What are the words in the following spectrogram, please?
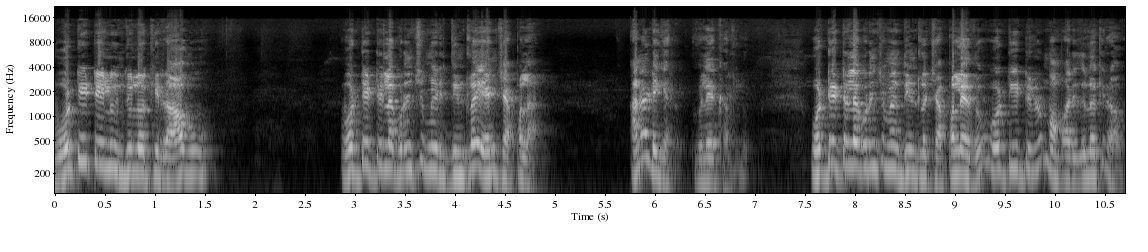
ఓటీటీలు ఇందులోకి రావు. ఓటీటీల గురించి మీరు దీంట్లో ఏం చెప్పలే? అని అడిగారు విలేకరులు. ఓటీటీల గురించి మేము దీంట్లో చెప్పలేదు. ఓటీటీలు మా పరిధిలోకి రావు.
